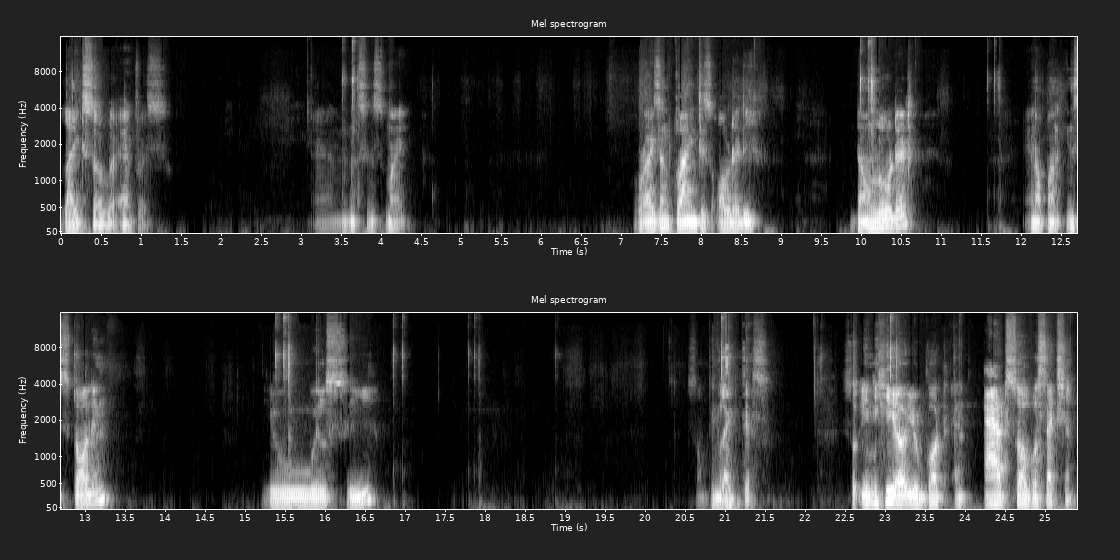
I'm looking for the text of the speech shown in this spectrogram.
light server address. And since my Horizon client is already downloaded. And upon installing you will see something like this. So in here you've got an add server section.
